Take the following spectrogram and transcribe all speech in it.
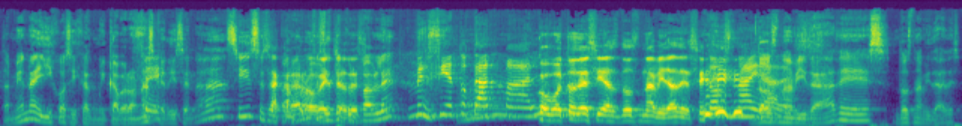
También hay hijos, hijas muy cabronas Sí. que dicen, ah, sí, se Sacan separaron, ¿se siente culpable? Me siento tan mal. Como tú decías, dos navidades, ¿sí? Dos navidades. Dos navidades, dos navidades.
